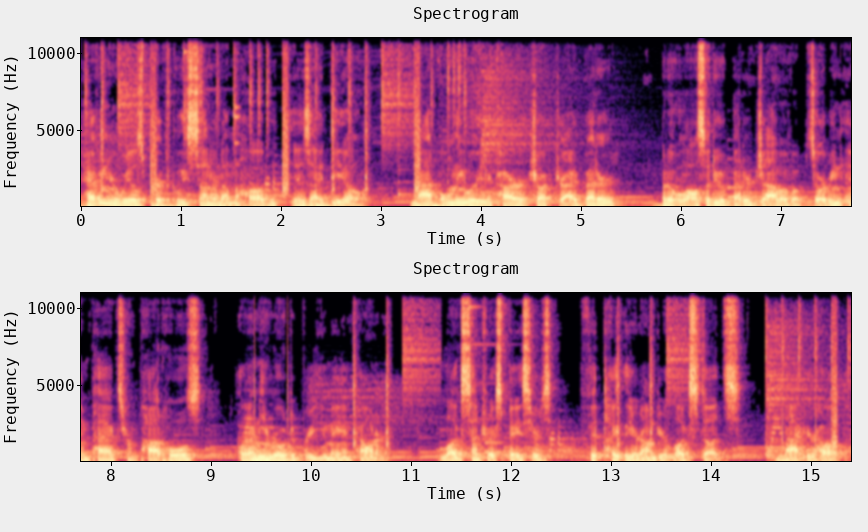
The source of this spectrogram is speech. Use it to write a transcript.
Having your wheels perfectly centered on the hub is ideal. Not only will your car or truck drive better, but it will also do a better job of absorbing impacts from potholes or any road debris you may encounter. Lug-centric spacers fit tightly around your lug studs, not your hub.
